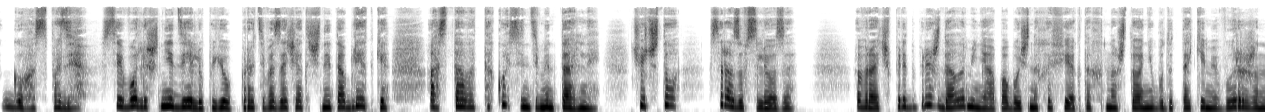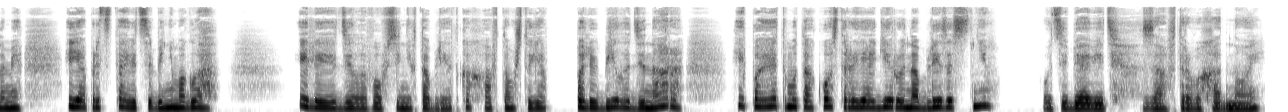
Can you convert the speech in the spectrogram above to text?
Господи, всего лишь неделю пью противозачаточные таблетки, а стала такой сентиментальной. Чуть что, сразу в слезы. Врач предупреждала меня о побочных эффектах, но что они будут такими выраженными, я представить себе не могла. Или дело вовсе не в таблетках, а в том, что я полюбила Динара и поэтому так остро реагирую на близость с ним. «У тебя ведь завтра выходной?»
